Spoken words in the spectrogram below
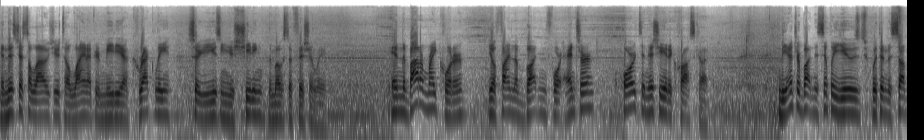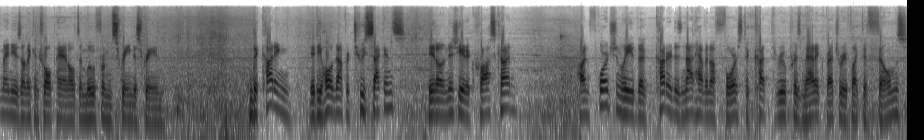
and this just allows you to line up your media correctly so you're using your sheeting the most efficiently. In the bottom right corner, you'll find the button for enter or to initiate a crosscut. The enter button is simply used within the submenus on the control panel to move from screen to screen. The cutting, if you hold it down for two seconds, It'll initiate a crosscut. Unfortunately, the cutter does not have enough force to cut through prismatic retroreflective films,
